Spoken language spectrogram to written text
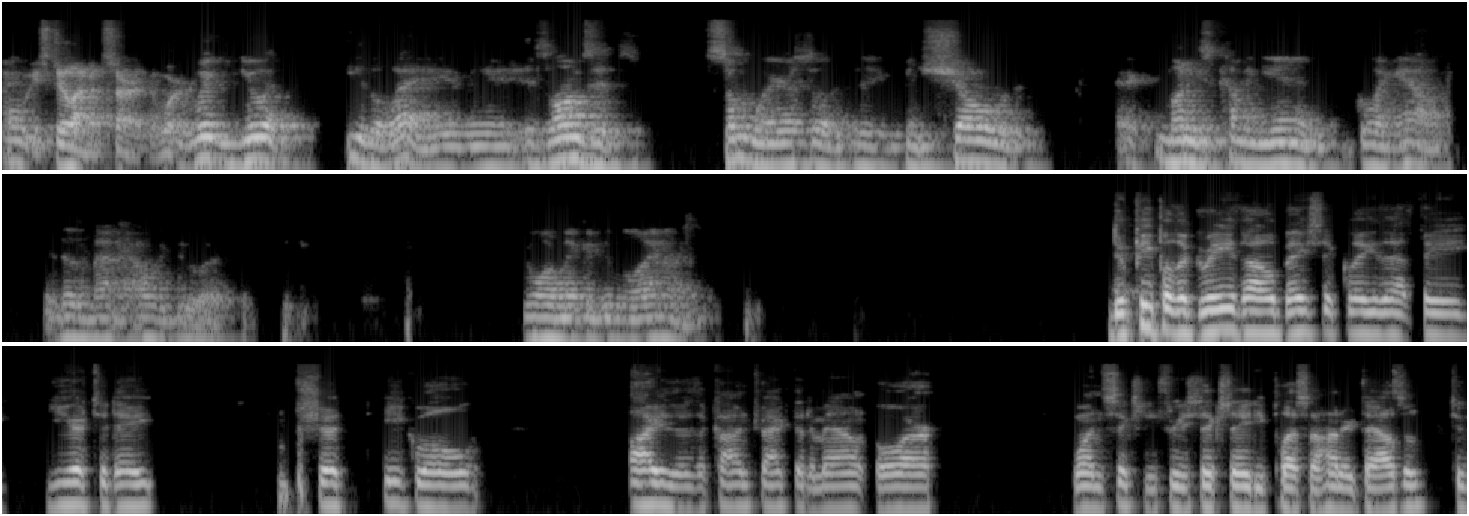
we still haven't started the work. We can do it either way. I mean, as long as it's somewhere so that you can show that money's coming in and going out. It doesn't matter how we do it. You wanna make a new line item? Do people agree, though, basically that the year-to-date should equal either the contracted amount or one sixty-three, six eighty plus a hundred thousand, two,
